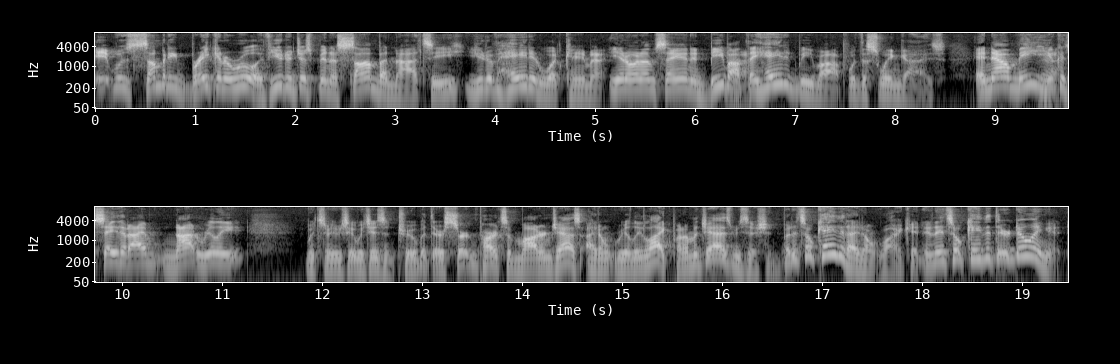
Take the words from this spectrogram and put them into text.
It was somebody breaking a rule. If you'd have just been a samba Nazi, you'd have hated what came out. You know what I'm saying? And bebop, Yeah. they hated bebop with the swing guys. And now me, you could say that I'm not really, which which isn't true, but there are certain parts of modern jazz I don't really like. But I'm a jazz musician. But it's okay that I don't like it, and it's okay that they're doing it.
